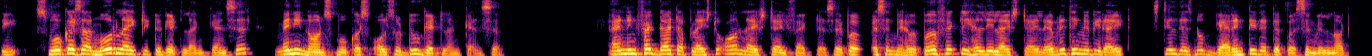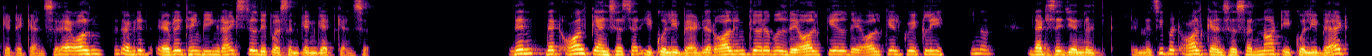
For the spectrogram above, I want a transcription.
the smokers are more likely to get lung cancer, many non-smokers also do get lung cancer. And in fact, that applies to all lifestyle factors. A person may have a perfectly healthy lifestyle, everything may be right, still there's no guarantee that the person will not get a cancer. All every, everything being right, still the person can get cancer. Then that all cancers are equally bad. They're all incurable. They all kill. They all kill quickly. You know that is a general tendency. But all cancers are not equally bad.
